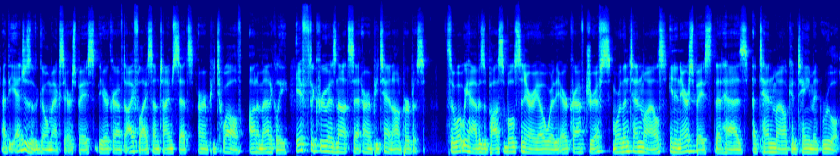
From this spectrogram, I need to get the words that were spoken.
At the edges of the GOMEX airspace, the aircraft I fly sometimes sets RNP 12 automatically if the crew has not set RNP 10 on purpose. So, what we have is a possible scenario where the aircraft drifts more than 10 miles in an airspace that has a 10 mile containment rule,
